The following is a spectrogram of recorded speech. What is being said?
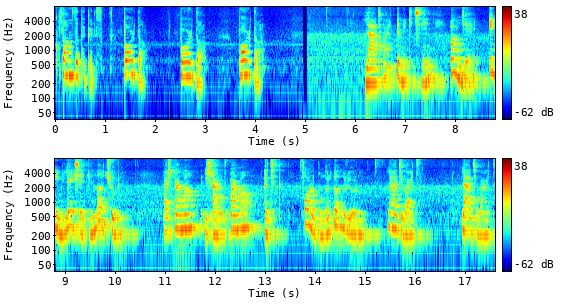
kulağımıza takarız. Bordo, bordo, bordo. Lacivert demek için önce elimi L şeklinde açıyorum. Baş parmağım ve işaret parmağım açık. Sonra bunları döndürüyorum. Lacivert, lacivert,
